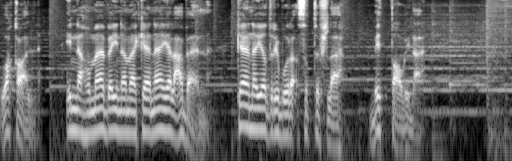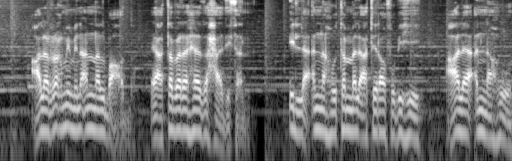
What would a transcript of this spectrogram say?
وقال إنهما بينما كانا يلعبان كان يضرب رأس الطفلة بالطاولة. على الرغم من أن البعض اعتبر هذا حادثا إلا أنه تم الاعتراف به على أنه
